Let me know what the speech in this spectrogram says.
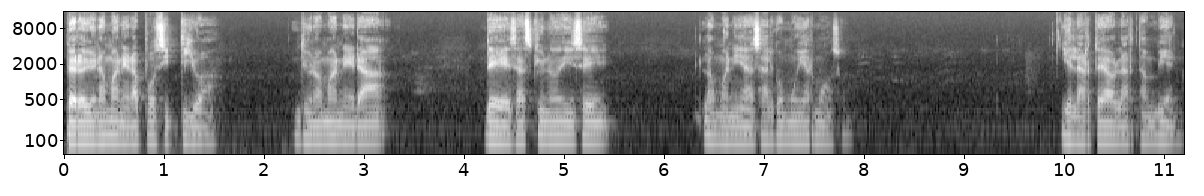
pero de una manera positiva, de una manera de esas que uno dice, la humanidad es algo muy hermoso. Y el arte de hablar también.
